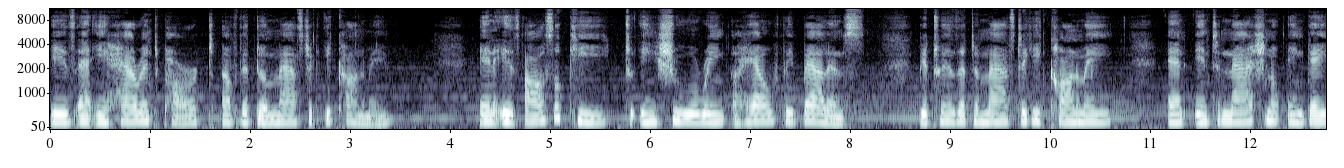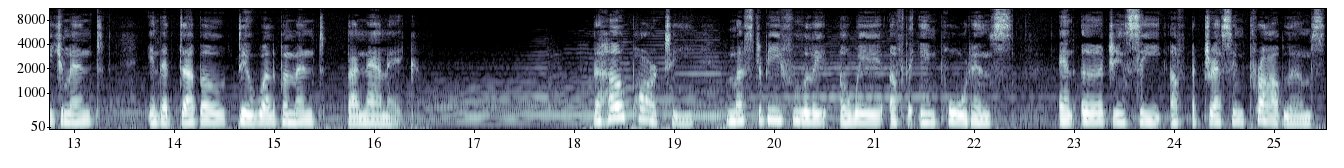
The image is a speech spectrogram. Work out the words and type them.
is an inherent part of the domestic economy and is also key to ensuring a healthy balance between the domestic economy and international engagement in the double development dynamic. The whole party must be fully aware of the importance and urgency of addressing problems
